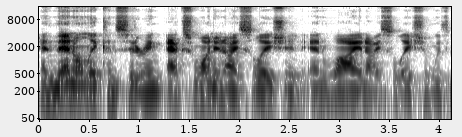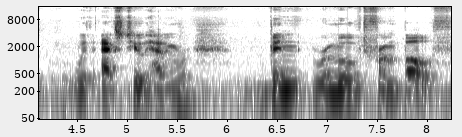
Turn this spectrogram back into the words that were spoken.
and then only considering x1 in isolation and y in isolation with with x2 having re been removed from both.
